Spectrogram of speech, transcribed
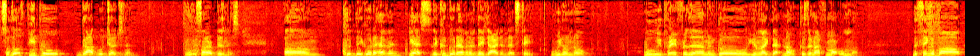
So those people, God will judge them. It's not our business. Um, could they go to heaven? Yes, they could go to heaven if they died in that state. We don't know. Will we pray for them and go, you know, like that? No, because they're not from our ummah. The thing about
